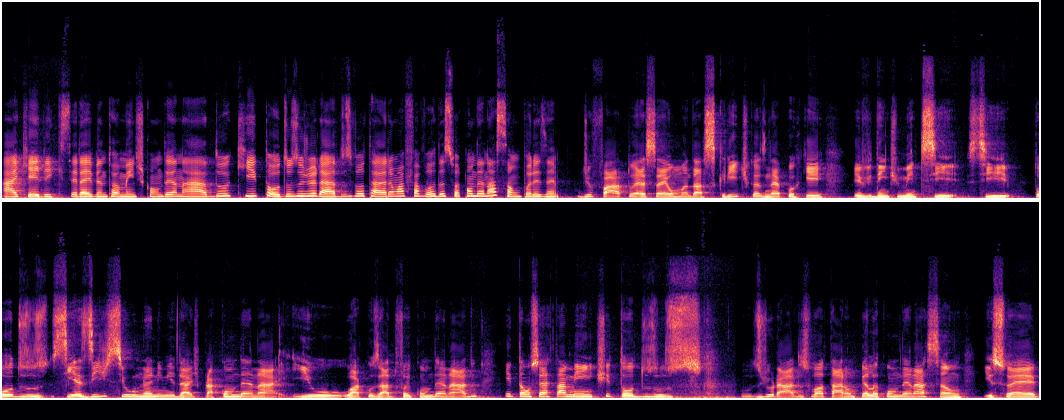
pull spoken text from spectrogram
aquele que será eventualmente condenado, que todos os jurados votaram a favor da sua condenação, por exemplo. De fato, essa é uma das críticas, né? Porque, evidentemente, se, se todos os, se exige-se unanimidade para condenar e o, o acusado foi condenado, então certamente todos os, os jurados votaram pela condenação. Isso é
